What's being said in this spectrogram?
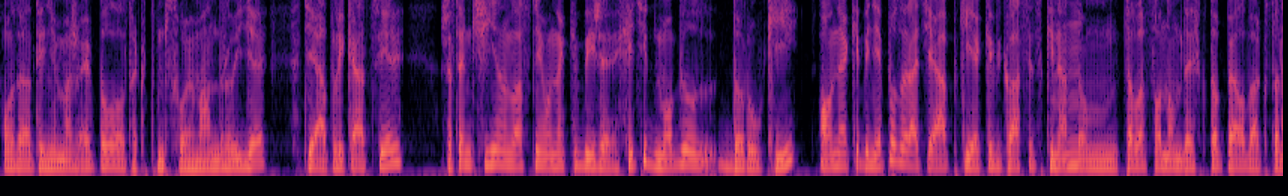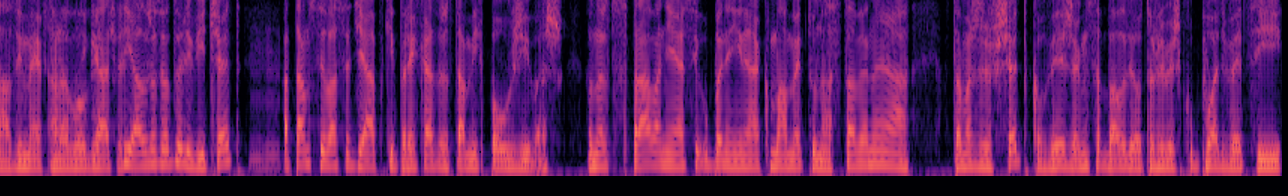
alebo teda ty nemáš Apple, tak v tom svojom Androide, tie aplikácie, že ten Číňan vlastne on keby, že chytiť mobil do ruky a on keby nepozerá tie apky, keby klasicky mm. na mhm. tom telefónnom desktope, alebo ako to nazvime v tej alebo aplikácii, ale že sa otvorí výčet mm-hmm. a tam si vlastne tie apky prechádza, že tam ich používaš. To znamená, že to správanie je asi úplne iné, ako máme tu nastavené a tam máš že všetko, vieš, ak my sa bavili o to, že vieš kupovať veci,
